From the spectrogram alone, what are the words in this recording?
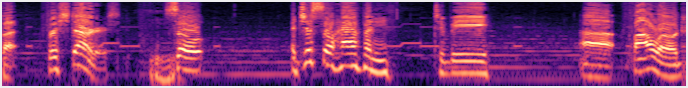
But for starters, so it just so happened to be uh, followed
